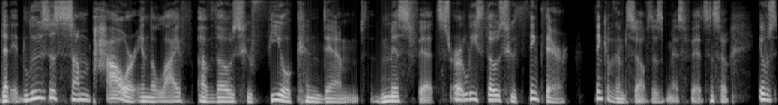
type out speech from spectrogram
that it loses some power in the life of those who feel condemned, misfits, or at least those who think they're think of themselves as misfits. And so it was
